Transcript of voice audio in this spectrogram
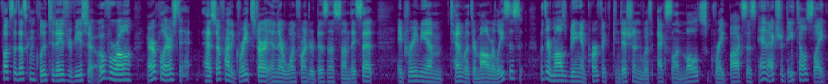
Folks, that does conclude today's review. So overall, Aero Polaris has so far had a great start in their 1-400 business. Um, they set a premium 10 with their model releases with their models being in perfect condition with excellent molds, great boxes, and extra details like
